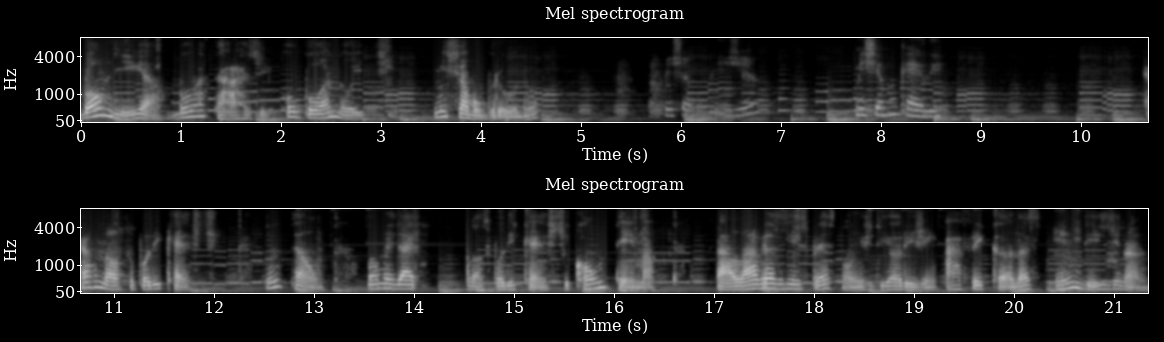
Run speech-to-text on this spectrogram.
Bom dia, boa tarde ou boa noite. Me chamo Bruno. Me chamo Lígia. Me chamo Kelly. É o nosso podcast. Então, vamos dar o nosso podcast com o tema Palavras e expressões de origem africanas e indígenas.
